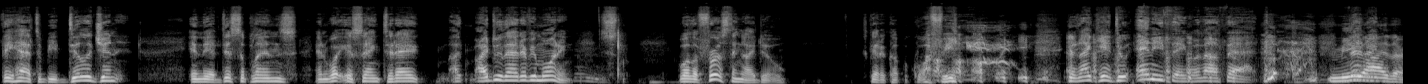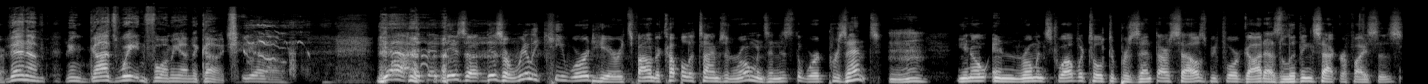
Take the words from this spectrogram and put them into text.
They had to be diligent in their disciplines. And what you're saying today, I, I do that every morning. Hmm. S- Well, the first thing I do is get a cup of coffee because I can't do anything without that. Me then I- either. then I'm, then God's waiting for me on the couch. Yeah. Yeah, there's a there's a really key word here. It's found a couple of times in Romans, and it's the word present. Mm-hmm. You know, in Romans 12, we're told to present ourselves before God as living sacrifices.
